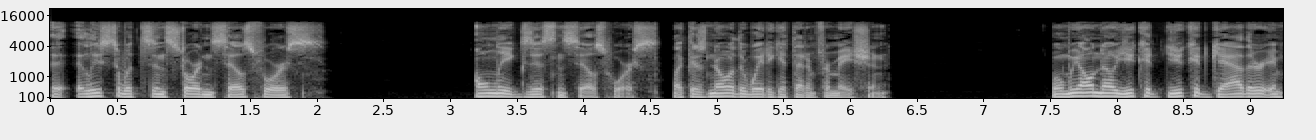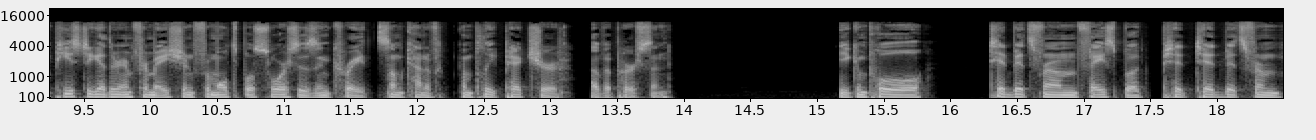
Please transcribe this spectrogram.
at least what's in stored in Salesforce, only exists in Salesforce. Like there's no other way to get that information. When we all know you could you could gather and piece together information from multiple sources and create some kind of complete picture of a person. You can pull tidbits from Facebook, tidbits from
